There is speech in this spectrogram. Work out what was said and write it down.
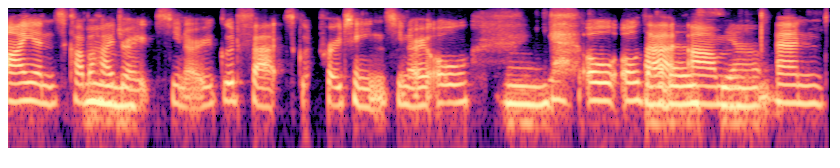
ions, carbohydrates, mm. you know, good fats, good proteins, you know, all mm. yeah, all all that. Fibers, um yeah. and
